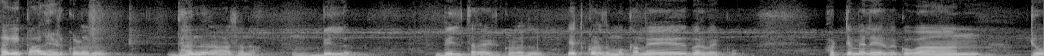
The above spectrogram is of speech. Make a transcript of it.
ಹಾಗೆ ಕಾಲು ಹಿಡ್ಕೊಳ್ಳೋದು. ಧನುರಾಸನ, ಬಿಲ್ ಬಿಲ್ ಥರ ಇಟ್ಕೊಳ್ಳೋದು, ಎತ್ಕೊಳ್ಳೋದು, ಮುಖ ಮೇಲೆ ಬರಬೇಕು. ಹೊಟ್ಟೆ ಮೇಲೆ ಇರಬೇಕು. One two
